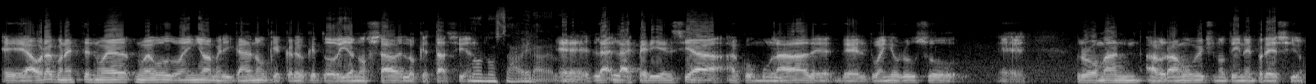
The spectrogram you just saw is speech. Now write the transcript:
eh, ahora con este nuevo dueño americano que creo que todavía no sabe lo que está haciendo. No, no sabe, la verdad. Eh, la, experiencia acumulada del dueño ruso, eh, Roman Abramovich, no tiene precio.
